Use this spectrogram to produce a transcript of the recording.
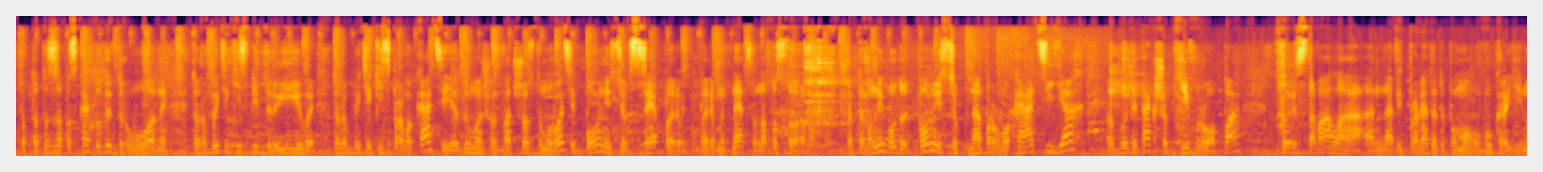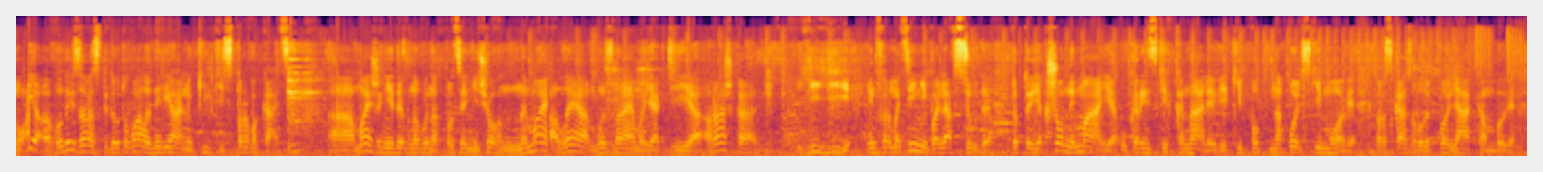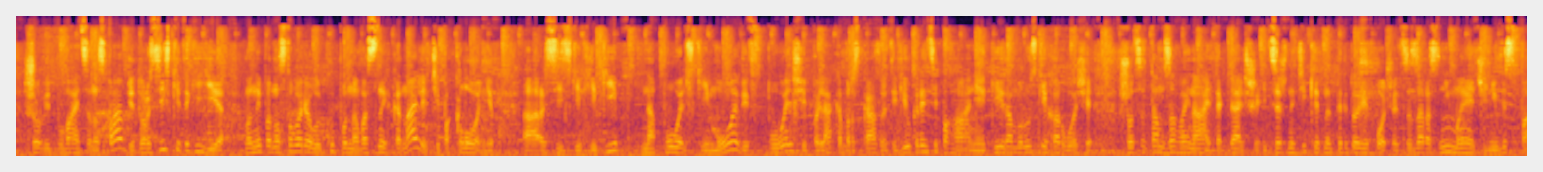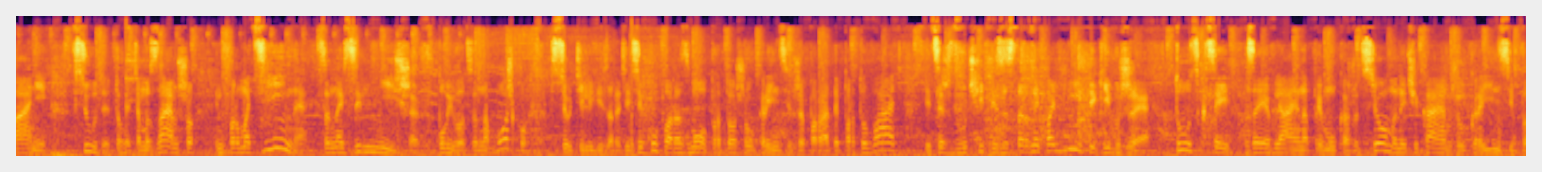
Європи. Тобто то запускати туди дрони, то робити якісь підриви, то робити якісь провокації. Я думаю, що в 26-му році повністю все пере- переметнеться на ту сторону. Тобто вони будуть повністю на провокаціях робити так, щоб Європа переставала е, відправляти допомогу в Україну. І а, вони зараз підготували нереальну кількість провокацій. Майже ніде в новинах про це нічого немає, але ми знаємо, як діє Рашка, її інформаційні поля всюди. Тобто, якщо немає українських каналів, які на польській мові розказували полякам би, що відбувається насправді, то російські такі є. Вони понастворювали купу новосних каналів, типа клонів російських, які на польській мові в Польщі полякам розказують, які українці погані, які там русські хороші, що це там за війна і так далі. І це ж не тільки на території Польщі, це зараз в Німеччині, в Іспанії, всюди. Тобто ми знаємо, що інформаційне це найсильніше вплив оце на бошку з цього телевізора. І це купа розмов про те, що українців вже пора депортувати, і це ж звучить і зі сторони політиків вже. Туск цей заявляє напряму, кажуть, все, ми не чекаємо вже українців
